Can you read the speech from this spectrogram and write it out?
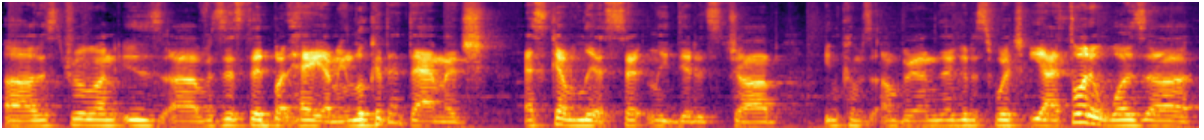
Uh, this run is uh, resisted, but hey, I mean, look at that damage. Escavalier certainly did its job. In comes Umbreon, they're going to switch. Yeah, I thought it was uh,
